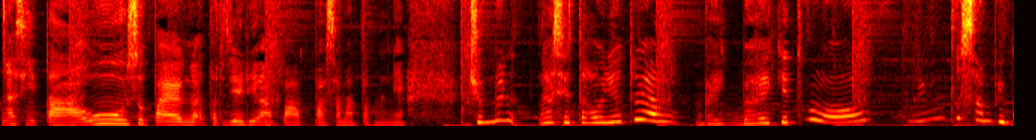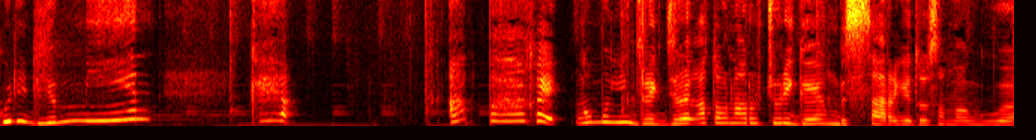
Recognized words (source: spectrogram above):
ngasih tahu supaya nggak terjadi apa-apa sama temennya. Cuman ngasih taunya tuh yang baik-baik gitu loh. Ini tuh sampai gue didiemin. Kayak apa? Kayak ngomongin jelek-jelek atau naruh curiga yang besar gitu sama gue.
